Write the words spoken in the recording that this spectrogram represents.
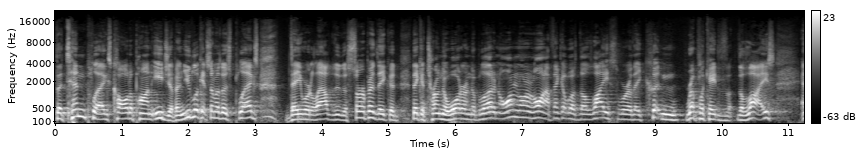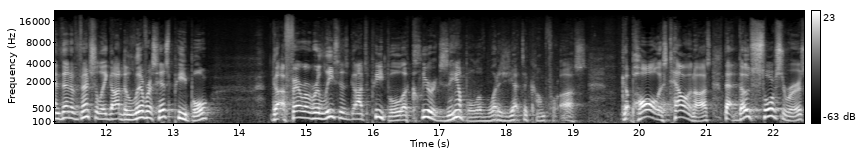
the 10 plagues called upon Egypt. And you look at some of those plagues, they were allowed to do the serpent, they could, they could turn the water into blood, and on and on and on. I think it was the lice where they couldn't replicate the lice. And then eventually, God delivers his people. God, Pharaoh releases God's people, a clear example of what is yet to come for us. Paul is telling us that those sorcerers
